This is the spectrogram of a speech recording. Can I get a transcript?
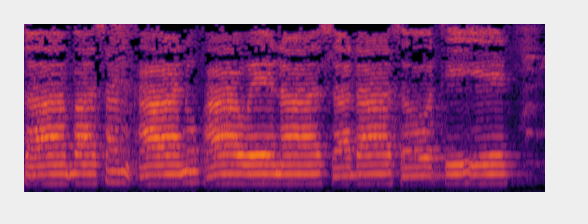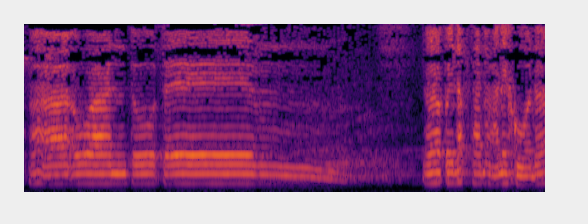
สัพสังขานุภาเวนัสดาโสทีภาวันตุเตไปรับทานอาหารในครัวนะ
